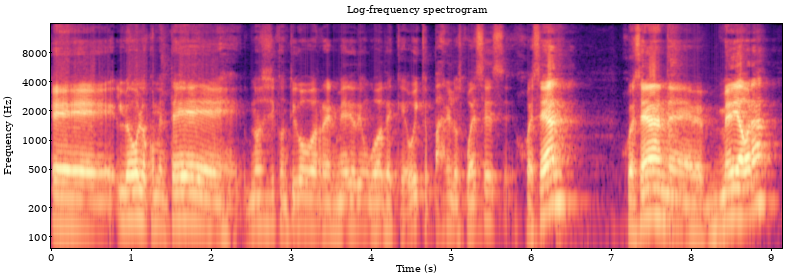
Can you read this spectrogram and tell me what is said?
eh, luego lo comenté, no sé si contigo, Borre, en medio de un WOD de que, uy, qué padre, los jueces juecean, juecean eh, media hora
